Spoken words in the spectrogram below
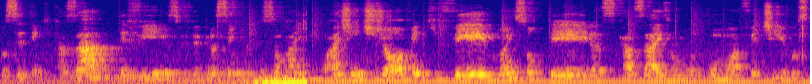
Você tem que casar, ter filhos, viver para sempre com seu marido. A gente jovem que vê mães solteiras, casais homo homoafetivos,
